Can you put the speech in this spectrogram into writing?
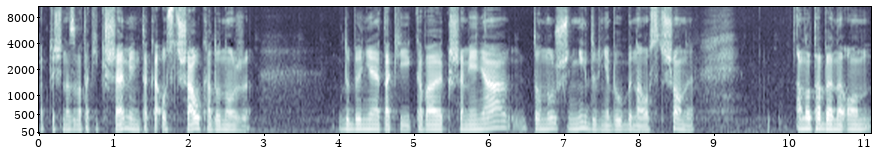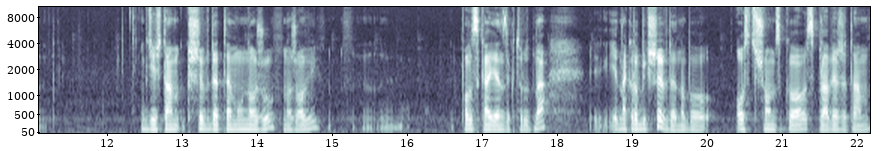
jak to się nazywa, taki krzemień, taka ostrzałka do noży. Gdyby nie taki kawałek krzemienia, to nóż nigdy nie byłby naostrzony. A notabene on gdzieś tam krzywdę temu nożu, nożowi polska język trudna, jednak robi krzywdę, no bo ostrząc go sprawia, że tam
